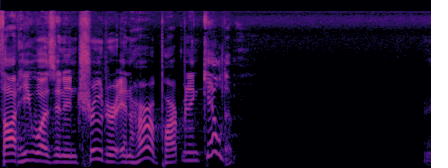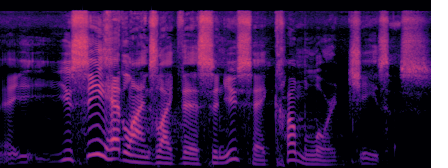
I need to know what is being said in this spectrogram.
thought he was an intruder in her apartment and killed him. You see headlines like this and you say, Come, Lord Jesus.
